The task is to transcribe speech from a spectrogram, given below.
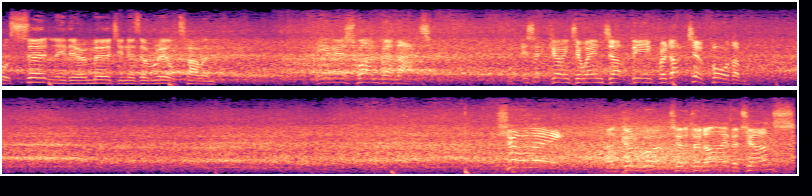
but certainly they're emerging as a real talent. Here is Juan Bernat. Is it going to end up being productive for them? Surely! And good work to deny the chance.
